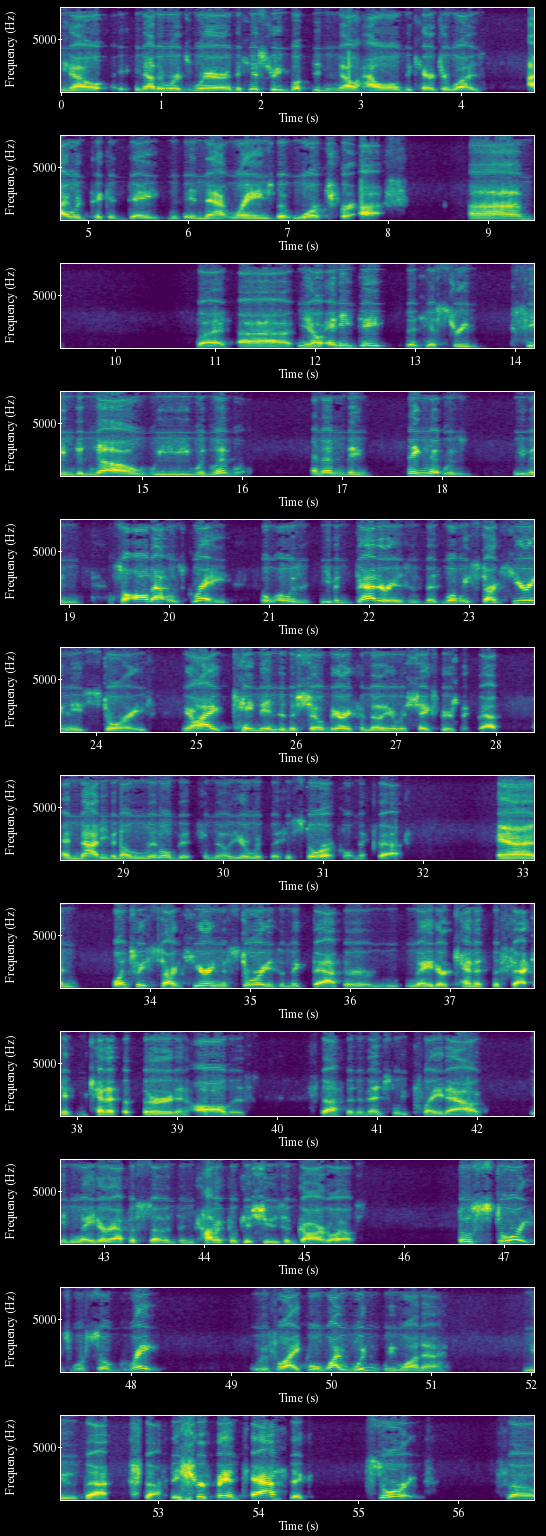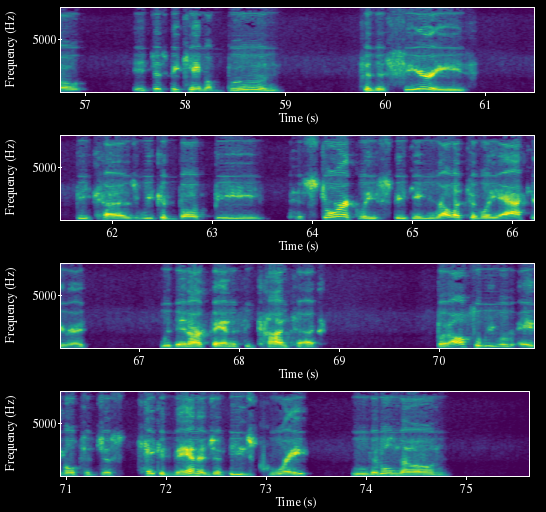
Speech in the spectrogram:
you know, in other words, where the history book didn't know how old the character was, I would pick a date within that range that worked for us. Um, but, uh, you know, any date that history seemed to know, we would live with. And then the thing that was even, so all that was great. But what was even better is, is that when we start hearing these stories, you know, I came into the show very familiar with Shakespeare's Macbeth and not even a little bit familiar with the historical Macbeth. And once we start hearing the stories of Macbeth or later Kenneth II and Kenneth III and all this stuff that eventually played out in later episodes and comic book issues of Gargoyles, those stories were so great it was like, well, why wouldn't we want to use that stuff? These are fantastic stories. So it just became a boon to the series because we could both be, historically speaking, relatively accurate within our fantasy context, but also we were able to just take advantage of these great little-known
